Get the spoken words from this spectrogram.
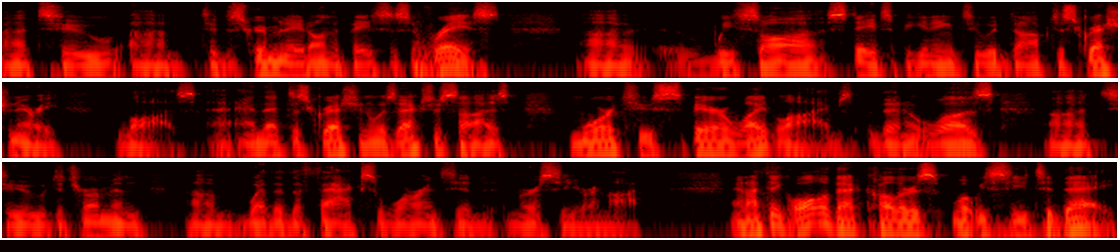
uh, to um, to discriminate on the basis of race, we saw states beginning to adopt discretionary laws. And that discretion was exercised more to spare white lives than it was uh, to determine um, whether the facts warranted mercy or not. And I think all of that colors what we see today.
